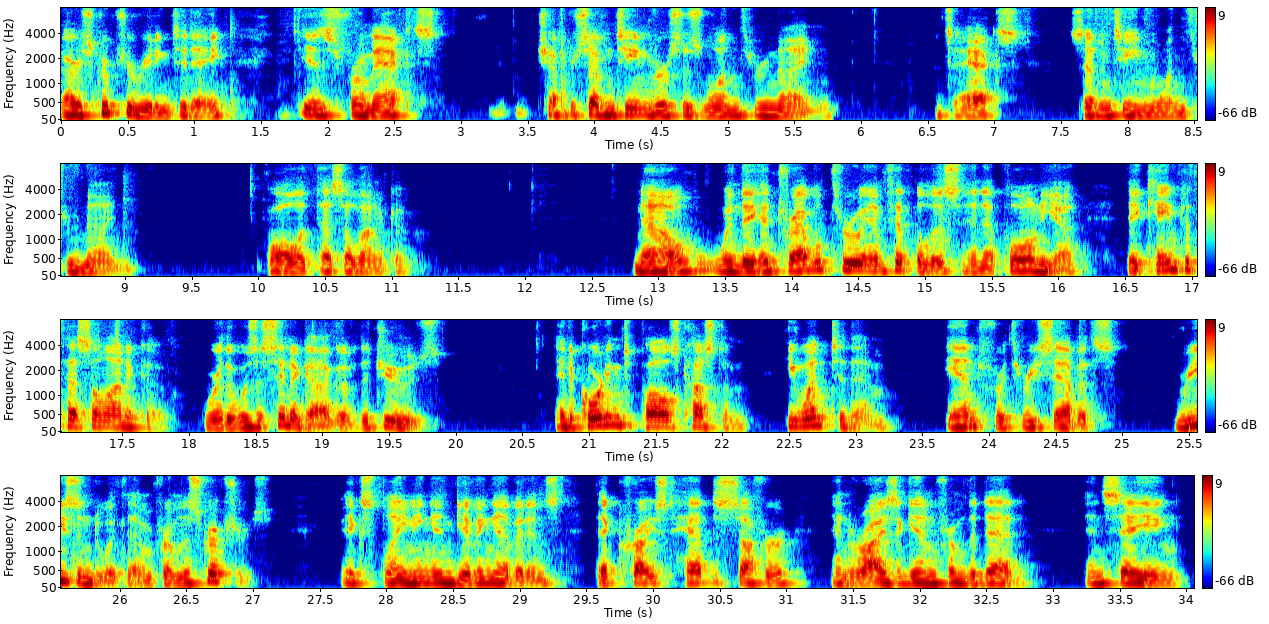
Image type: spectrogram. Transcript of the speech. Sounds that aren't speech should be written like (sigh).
Our scripture reading today is from Acts chapter 17, verses 1 through 9. It's Acts 17, 1 through 9. Paul at Thessalonica. Now, when they had traveled through Amphipolis and Apollonia, they came to Thessalonica, where there was a synagogue of the Jews. And according to Paul's custom, he went to them and for three Sabbaths reasoned with them from the scriptures, explaining and giving evidence that Christ had to suffer and rise again from the dead, and saying,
